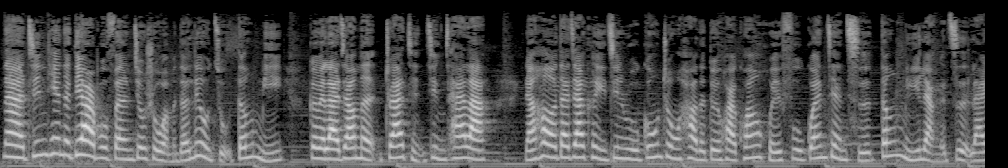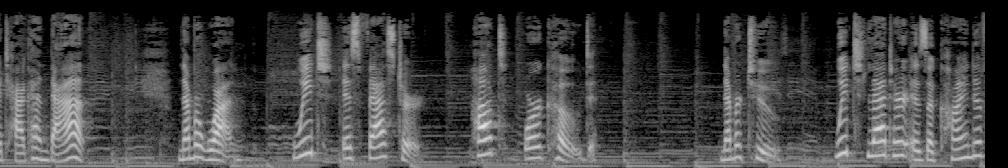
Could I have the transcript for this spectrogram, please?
那今天的第二部分就是我们的六组灯谜，各位辣椒们抓紧竞猜啦！然后大家可以进入公众号的对话框回复关键词“灯谜”两个字来查看答案。Number one, which is faster, hot or cold? Number two, which letter is a kind of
